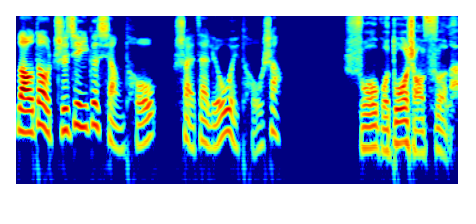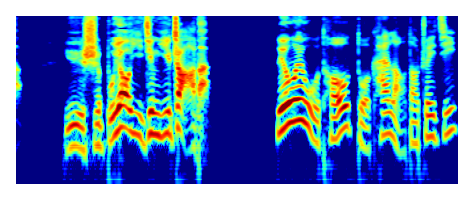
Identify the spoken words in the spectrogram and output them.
老道直接一个响头甩在刘伟头上，说过多少次了，遇事不要一惊一乍的。刘伟捂头躲开老道追击。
